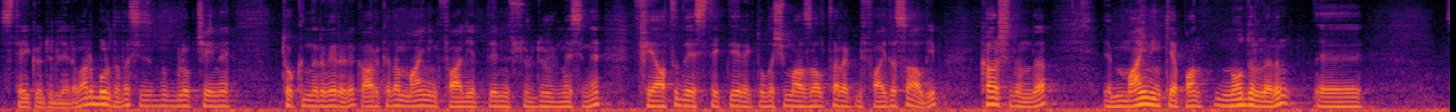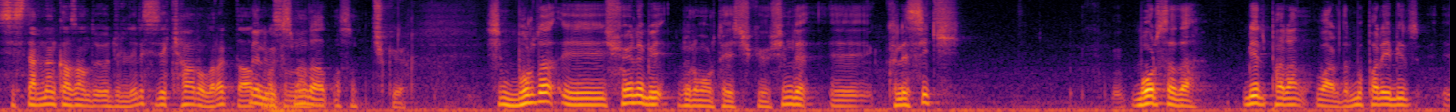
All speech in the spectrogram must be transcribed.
stake ödülleri var. Burada da siz bu blockchain'e tokenları vererek arkada mining faaliyetlerinin sürdürülmesine fiyatı destekleyerek dolaşımı azaltarak bir fayda sağlayıp karşılığında e, mining yapan noderların e, sistemden kazandığı ödülleri size kar olarak Belli bir dağıtmasından dağıtmasın. çıkıyor. Şimdi burada e, şöyle bir durum ortaya çıkıyor. Şimdi e, klasik borsada bir paran vardır. Bu parayı bir e,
